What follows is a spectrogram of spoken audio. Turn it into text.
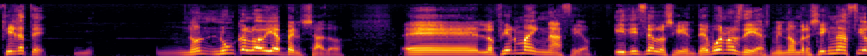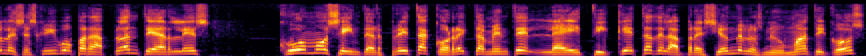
fíjate, no, nunca lo había pensado. Eh, lo firma Ignacio y dice lo siguiente. Buenos días, mi nombre es Ignacio, les escribo para plantearles cómo se interpreta correctamente la etiqueta de la presión de los neumáticos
